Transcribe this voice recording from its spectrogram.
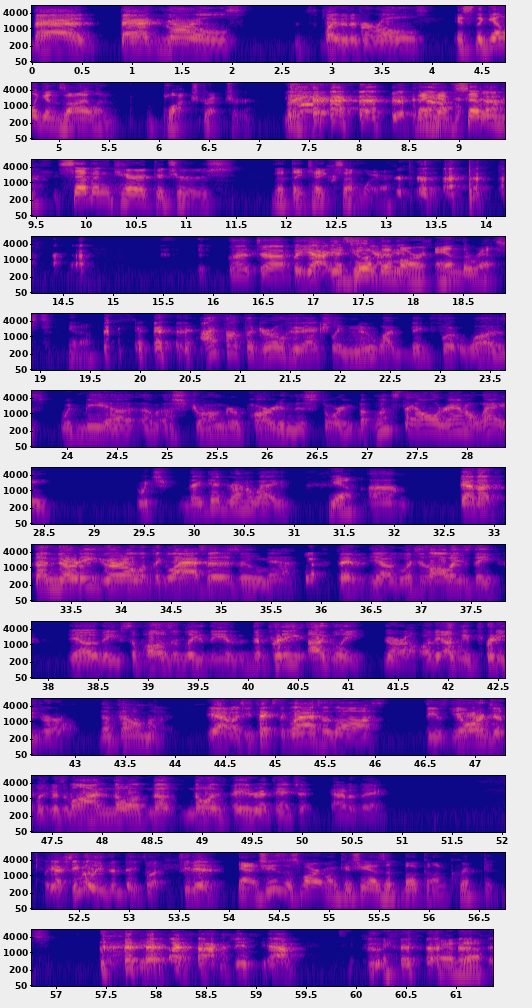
bad bad girls to play the different roles. It's the Gilligan's Island plot structure. You know, they have seven seven caricatures that they take somewhere, but uh, but yeah, and two of yeah, them are and the rest. You know, I thought the girl who actually knew what Bigfoot was would be a, a, a stronger part in this story. But once they all ran away, which they did run away, yeah. um, Yeah, the the nerdy girl with the glasses who, yeah, they, you know, which is always the, you know, the supposedly the the pretty ugly girl or the ugly pretty girl. the Velma. Yeah, when she takes the glasses off, she's gorgeous. But puts them on, no one, no, no one pays her attention, kind of a thing. But yeah, she believed in Bigfoot. She did. Yeah, and she's the smart one because she has a book on cryptids. yeah. and uh,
